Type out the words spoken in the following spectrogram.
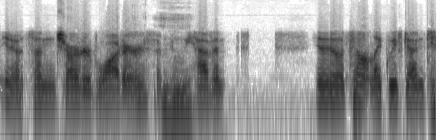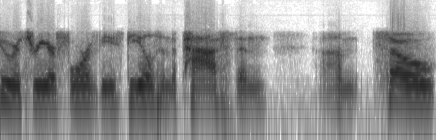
you know it's uncharted waters. I mean, mm-hmm. we haven't. You know, it's not like we've done two or three or four of these deals in the past, and um, so,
